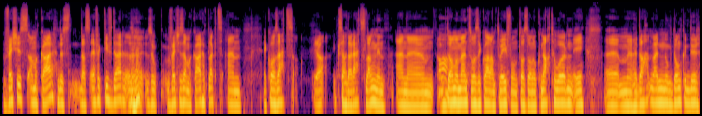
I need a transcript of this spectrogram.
visjes aan elkaar. Dus dat is effectief daar. Zo, Uh-huh. zo visjes aan elkaar geplakt. En ik was echt... Ja, ik zag daar echt slangen in. En ehm, Oh. op dat moment was ik wel aan het twijfelen. Het was dan ook nacht geworden. eh. Eh, mijn gedachten werden ook donkerder.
